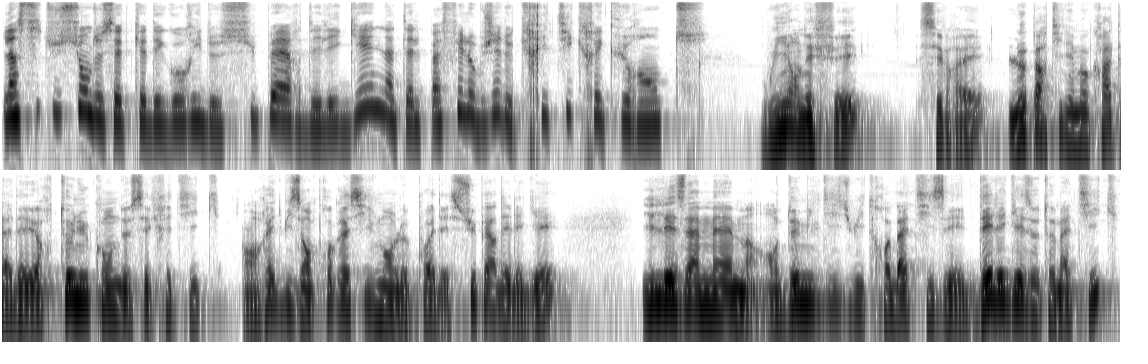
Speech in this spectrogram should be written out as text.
L'institution de cette catégorie de super délégués n'a-t-elle pas fait l'objet de critiques récurrentes? Oui, en effet, c'est vrai. Le Parti démocrate a d'ailleurs tenu compte de ces critiques en réduisant progressivement le poids des super délégués. Il les a même, en 2018, rebaptisés délégués automatiques,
